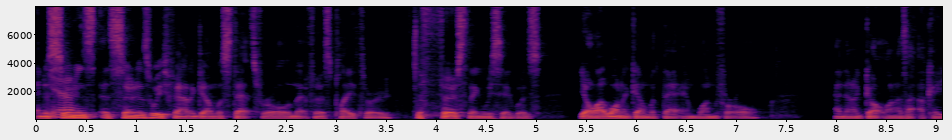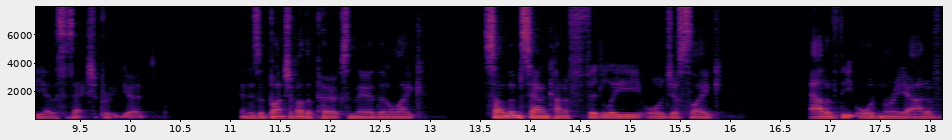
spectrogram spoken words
And as Yeah. soon as as soon as we found a gun with stats for all in that first playthrough, the first thing we said was, "Yo, I want a gun with that and one for all." And then I got one. I was like, "Okay, yeah, this is actually pretty good." And there's a bunch of other perks in there that are like, some of them sound kind of fiddly or just like out of the ordinary, out of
